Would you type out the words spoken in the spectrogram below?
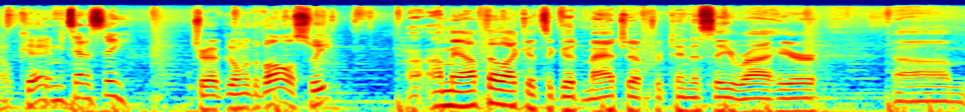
Okay. Give me Tennessee. Trev going with the ball, sweet. I I mean, I feel like it's a good matchup for Tennessee right here. Um,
